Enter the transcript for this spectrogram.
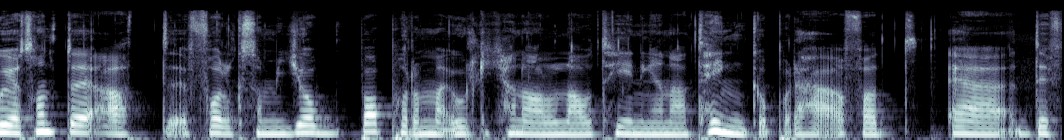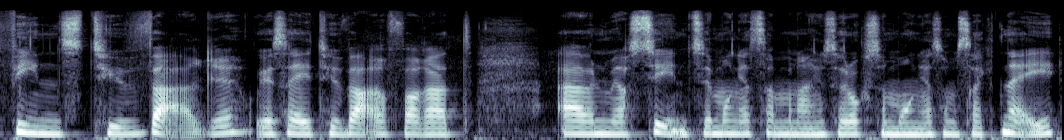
och jag tror inte att folk som jobbar på de här olika kanalerna och tidningarna tänker på det här för att eh, det finns tyvärr, och jag säger tyvärr för att även om jag syns i många sammanhang så är det också många som sagt nej.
